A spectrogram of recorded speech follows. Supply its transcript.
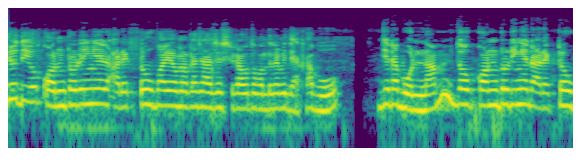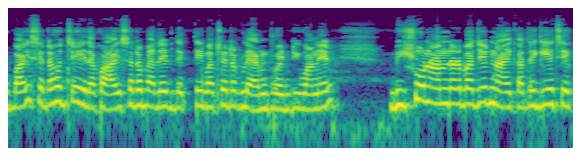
যদিও কন্ট্রোরিংয়ের আরেকটা উপায় আমার কাছে আছে, সেটাও তোমাদের আমি দেখাবো। যেটা বললাম, তো কন্ট্রোলিংয়ের আরেকটা উপায় সেটা হচ্ছে, এই দেখো আইশ্যাডো প্যালেট দেখতেই পাচ্ছ, এটা গ্ল্যাম টোয়েন্টি ওয়ানের ভীষণ আন্ডার বাজেট নায়িকাতে গিয়ে চেক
